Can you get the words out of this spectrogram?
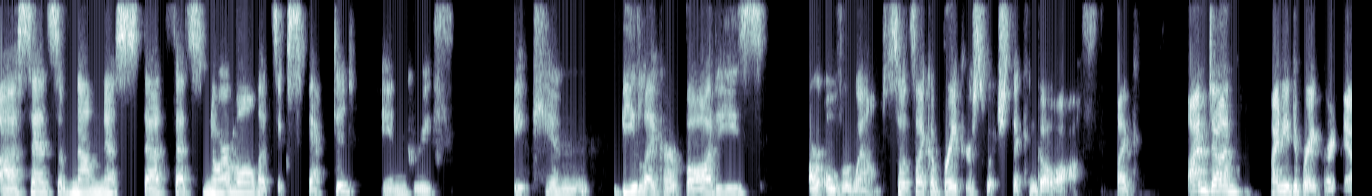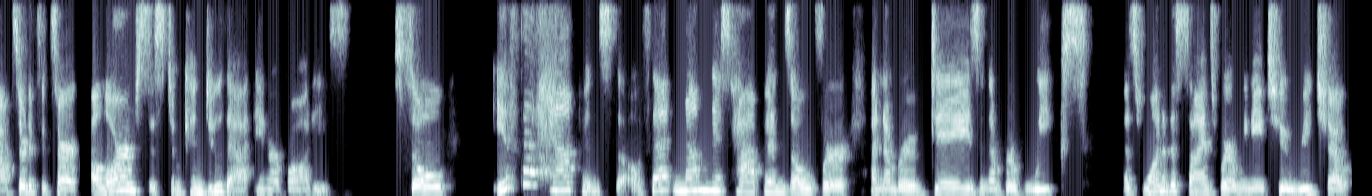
a sense of numbness. That's that's normal. That's expected in grief. It can be like our bodies are overwhelmed. So it's like a breaker switch that can go off. Like I'm done. I need a break right now. Sort of it's our alarm system can do that in our bodies. So If that happens, though, if that numbness happens over a number of days, a number of weeks, that's one of the signs where we need to reach out,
